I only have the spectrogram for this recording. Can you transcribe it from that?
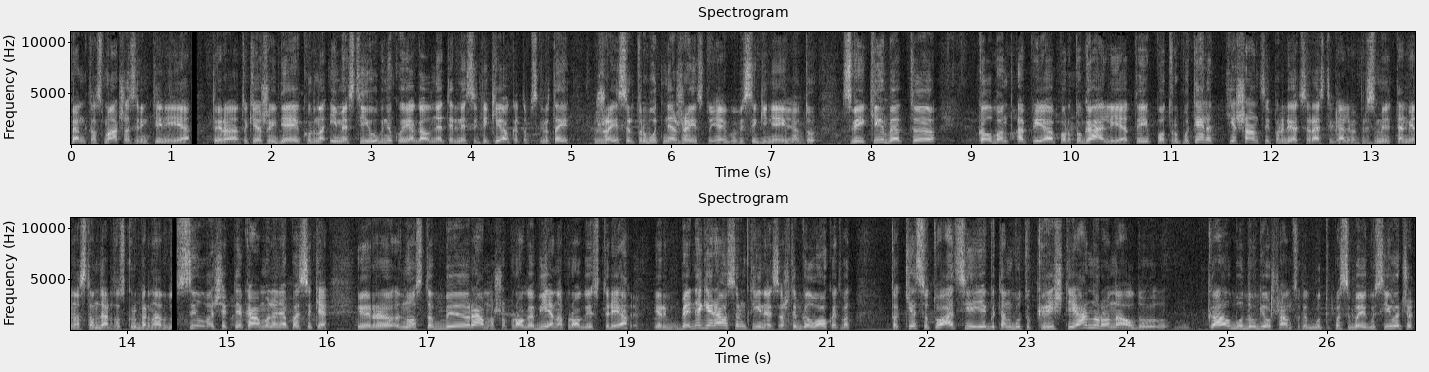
penktas mačas rinktinėje. Tai yra tokie žaidėjai, kur na, įmesti į ugnį, kurie gal net ir nesitikėjo, kad apskritai žais ir turbūt nežaistų, jeigu visi gynėjai Jo. būtų sveiki, bet e, kalbant apie Portugaliją, tai po truputėlį tie šansai pradėjo atsirasti. Galime prisiminti ten vienas standartas, kur Bernardo Silva šiek tiek kamulio nepasiekė ir nuostabi Ramošo proga, vieną progą jis turėjo Taip. ir be negeriausias rungtynės. Aš taip galvojau, kad vat, tokia situacija, jeigu ten būtų Cristiano Ronaldo, galbūt daugiau šansų, kad būtų pasibaigus įvačių.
